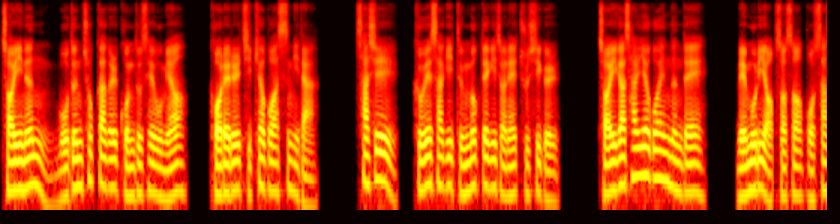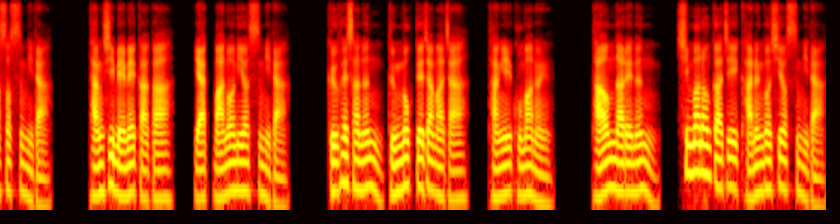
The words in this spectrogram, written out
저희는 모든 촉각을 곤두세우며 거래를 지켜보았습니다. 사실 그 회사기 등록되기 전에 주식을 저희가 살려고 했는데 매물이 없어서 못 샀었습니다. 당시 매매가가 약 만원이었습니다. 그 회사는 등록되자마자 당일 9만원, 다음 날에는 10만원까지 가는 것이었습니다.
